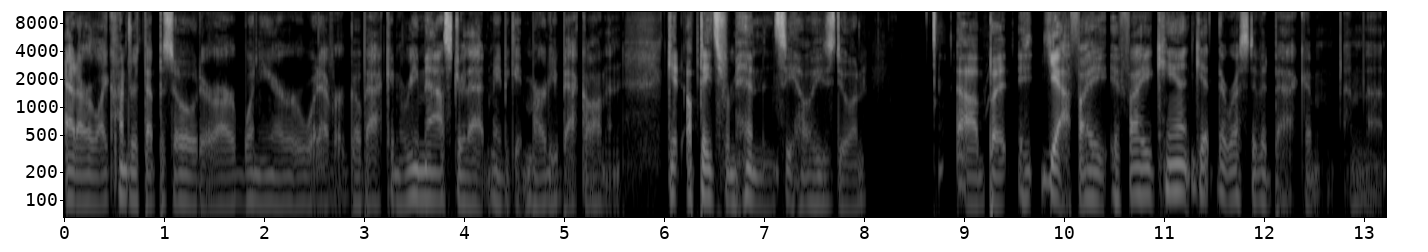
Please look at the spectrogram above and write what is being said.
at our like hundredth episode or our one year or whatever, go back and remaster that, maybe get Marty back on and get updates from him and see how he's doing. Uh, but yeah, if I if I can't get the rest of it back, I'm I'm not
